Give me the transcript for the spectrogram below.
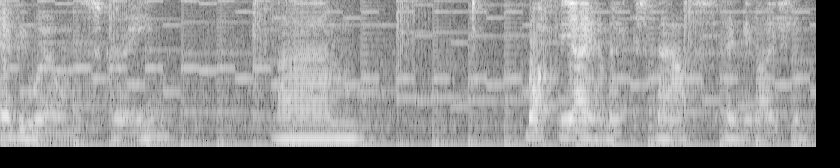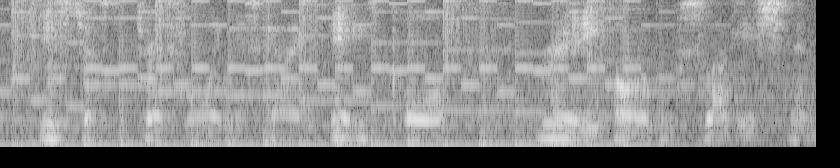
everywhere on the screen um, But the AMX mouse emulation is just dreadful in this game. It is poor, really horrible, sluggish, and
